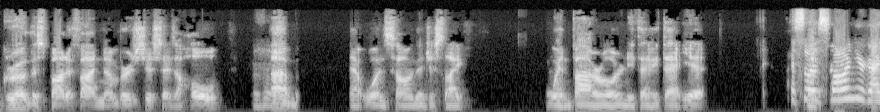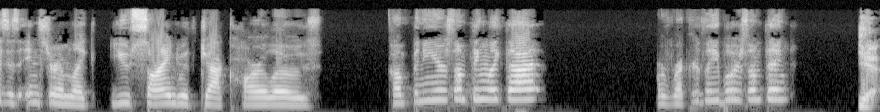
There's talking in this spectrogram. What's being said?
grow the Spotify numbers just as a whole. Mhm. Um, that one song that just like went viral or anything like that yet. So I saw on your guys' Instagram like you signed with Jack Harlow's company or something like that, or record label or something. yeah,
